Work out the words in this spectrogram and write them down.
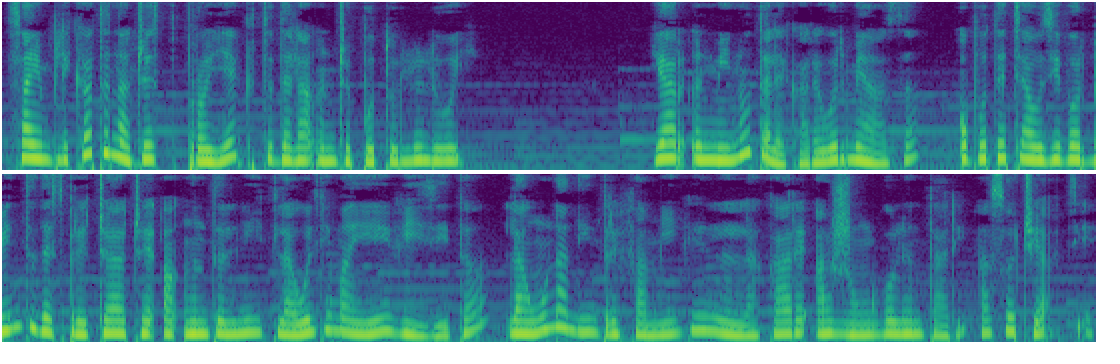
s-a implicat în acest proiect de la începutul lui – iar în minutele care urmează o puteți auzi vorbind despre ceea ce a întâlnit la ultima ei vizită la una dintre familiile la care ajung voluntarii asociației.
